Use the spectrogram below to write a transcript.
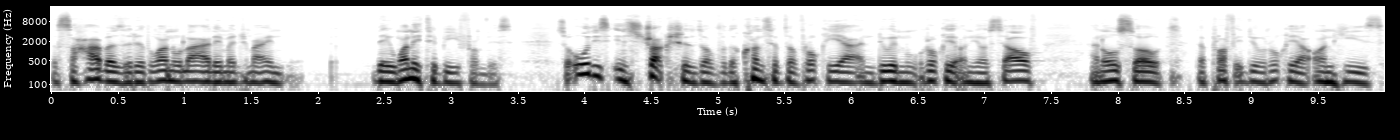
the sahabas ridwanullah alayhim ajma'in they wanted to be from this so all these instructions of the concept of ruqya and doing ruqya on yourself and also the prophet doing ruqya on his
